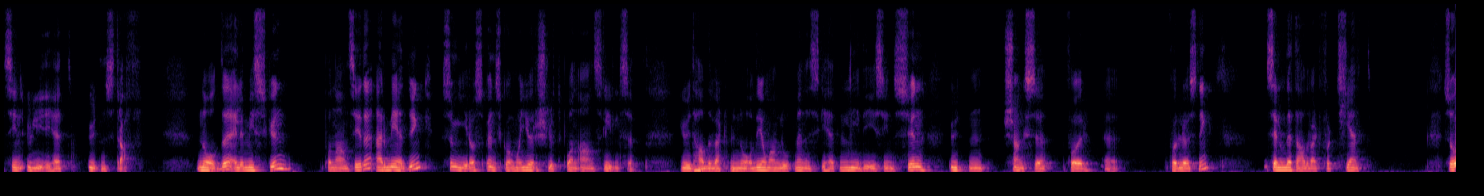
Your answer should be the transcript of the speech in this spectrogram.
sin ulydighet uten straff. Nåde eller miskunn på den annen side er medynk som gir oss ønske om å gjøre slutt på en annens lidelse. Gud hadde vært unådig om han lot menneskeheten lide i sin synd uten sjanse for, eh, for løsning, selv om dette hadde vært fortjent. Så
